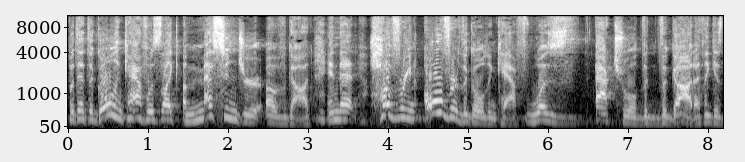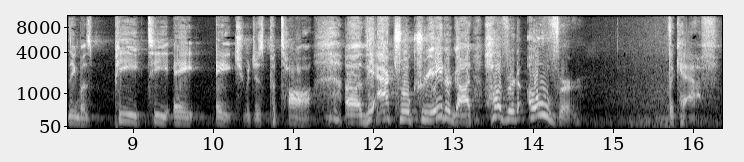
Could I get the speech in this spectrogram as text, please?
but that the golden calf was like a messenger of God, and that hovering over the golden calf was actual, the, the God. I think his name was P-T-A-H, which is Ptah. Uh, the actual creator God hovered over the calf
